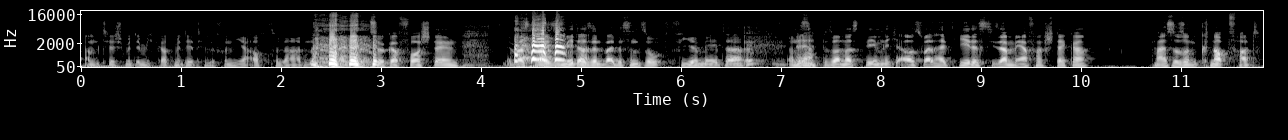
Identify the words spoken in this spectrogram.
am Tisch, mit dem ich gerade mit dir telefoniere, aufzuladen. Ich kann mir circa vorstellen, was 30 Meter sind, weil das sind so vier Meter. Und es Ja. sieht besonders dämlich aus, weil halt jedes dieser Mehrfachstecker weißt du, so einen Knopf hat.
